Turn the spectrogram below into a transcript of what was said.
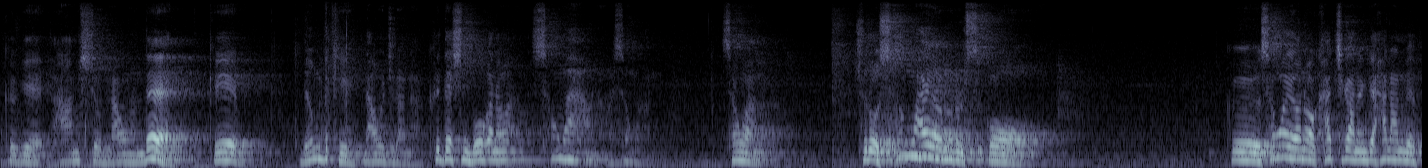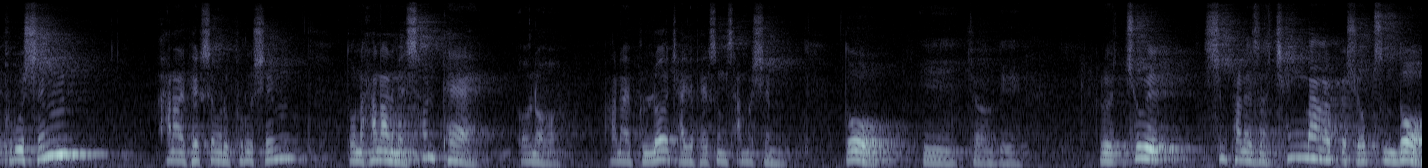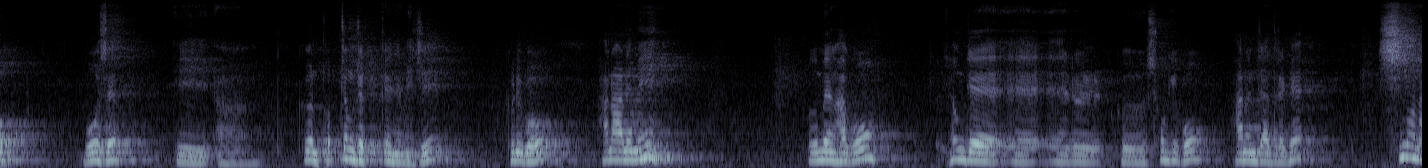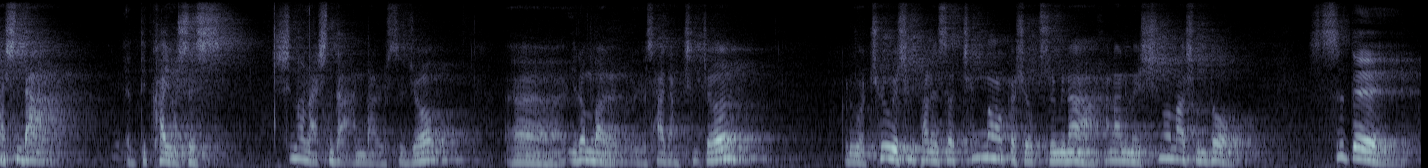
그게 암시적으로 나오는데, 그게 명백히 나오질 않아. 그 대신 뭐가 나와? 성화 나와, 성화. 성화. 주로 성화의 언어를 쓰고, 그 성화의 언어 같이 가는 게 하나님의 부르심, 하나님의 백성으로 부르심, 또는 하나님의 선택, 언어 하나의 불러 자기 백성 삼으심. 또 이 저기 그리고 추후의 심판에서 책망할 것이 없음도 무엇에? 이 어, 그건 법정적 개념이지. 그리고 하나님이 음행하고 형제를 그 속이고 하는 자들에게 신원하신다. 디카요세스 신원하신다 한 말을 쓰죠. 어, 이런 말 4장 7절 그리고 최후의 심판에서 책망할 것이 없음이나 하나님의 신원하심도 쓰되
